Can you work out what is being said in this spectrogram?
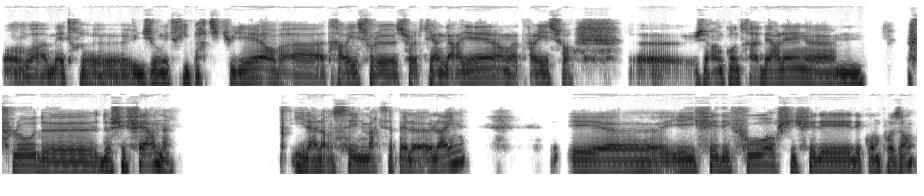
va mettre euh, une géométrie particulière, on va travailler sur le sur le triangle arrière, on va travailler sur. Euh, J'ai rencontré à Berlin Flo de, de chez Fern, il a lancé une marque qui s'appelle Line et, euh, et, il fait des fourches, il fait des, composants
